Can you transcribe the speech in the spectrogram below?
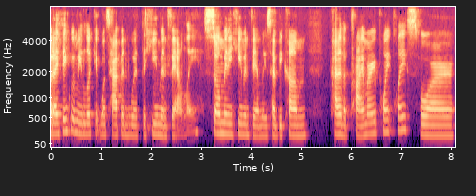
But I think when we look at what's happened with the human family, so many human families have become kind of the primary point place for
